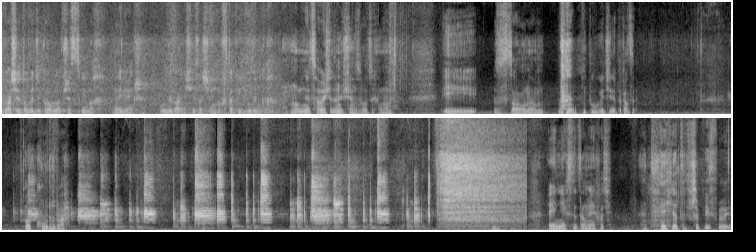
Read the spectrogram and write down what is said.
I właśnie to będzie problem przy streamach największy. Ubywanie się zasięgów w takich budynkach. No, niecałe 70 zł mam. I zostało nam pół godziny pracy. O kurwa. Ej, nie chcę tam jechać. Ja to przypisuję.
